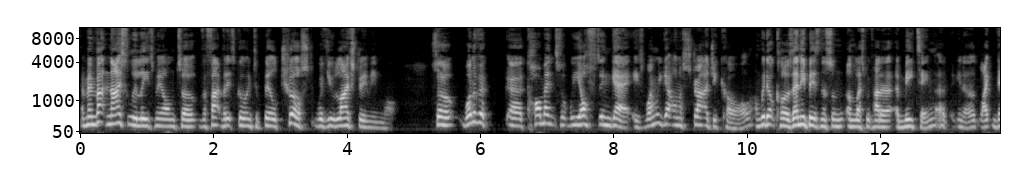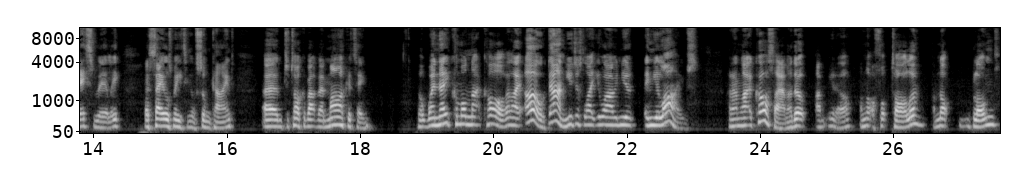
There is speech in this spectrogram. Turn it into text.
And then that nicely leads me on to the fact that it's going to build trust with you live streaming more. So one of the uh, comments that we often get is when we get on a strategy call and we don't close any business un- unless we've had a, a meeting, uh, you know, like this really, a sales meeting of some kind, um, to talk about their marketing. But when they come on that call, they're like, "Oh, Dan, you're just like you are in your in your lives," and I'm like, "Of course I am. I don't. I'm you know, I'm not a foot taller. I'm not blonde.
